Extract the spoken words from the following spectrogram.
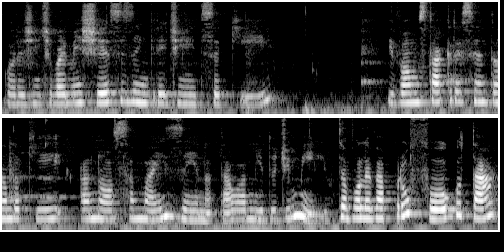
Agora, a gente vai mexer esses ingredientes aqui. E vamos estar tá acrescentando aqui a nossa maisena, tá? O amido de milho. Eu vou levar pro fogo, tá?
